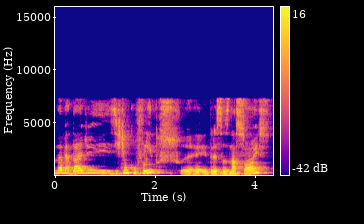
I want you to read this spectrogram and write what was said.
na verdade, existiam conflitos é, entre essas nações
